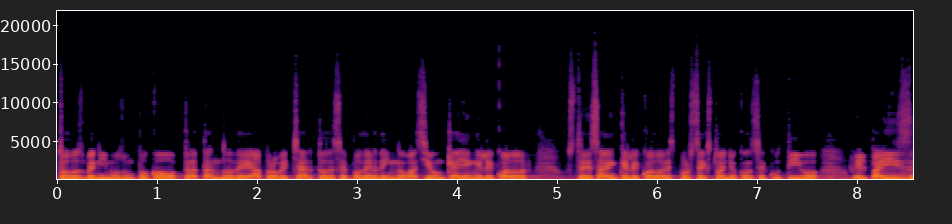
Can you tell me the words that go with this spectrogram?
todos venimos un poco tratando de aprovechar todo ese poder de innovación que hay en el Ecuador. Ustedes saben que el Ecuador es por sexto año consecutivo el país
